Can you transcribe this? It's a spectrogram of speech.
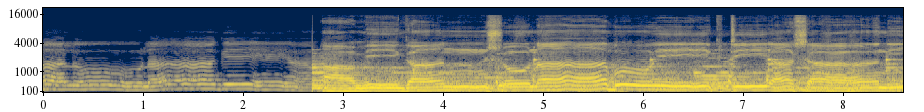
ভালো লাগে আমি গান শোনাবো একটি আশানি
